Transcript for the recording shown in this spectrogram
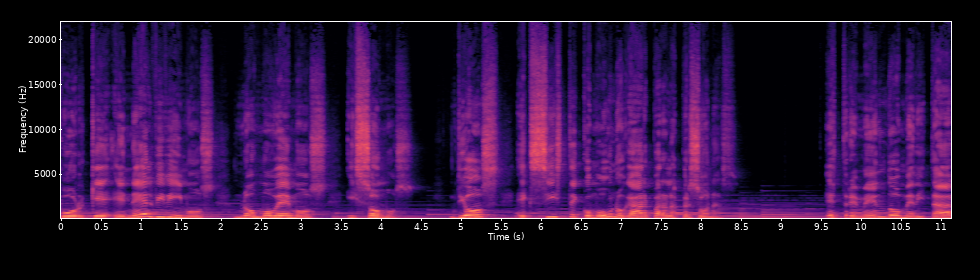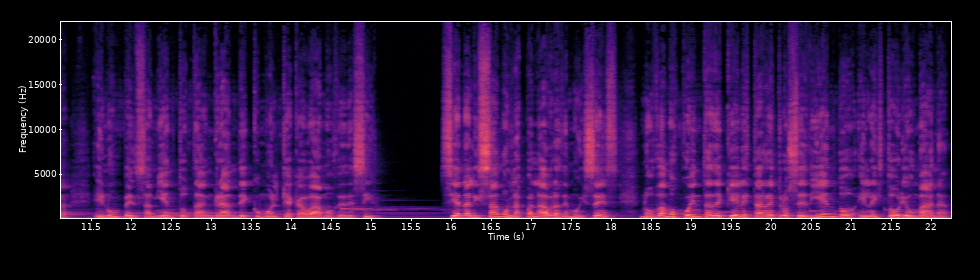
porque en Él vivimos, nos movemos y somos. Dios existe como un hogar para las personas. Es tremendo meditar en un pensamiento tan grande como el que acabamos de decir. Si analizamos las palabras de Moisés, nos damos cuenta de que él está retrocediendo en la historia humana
